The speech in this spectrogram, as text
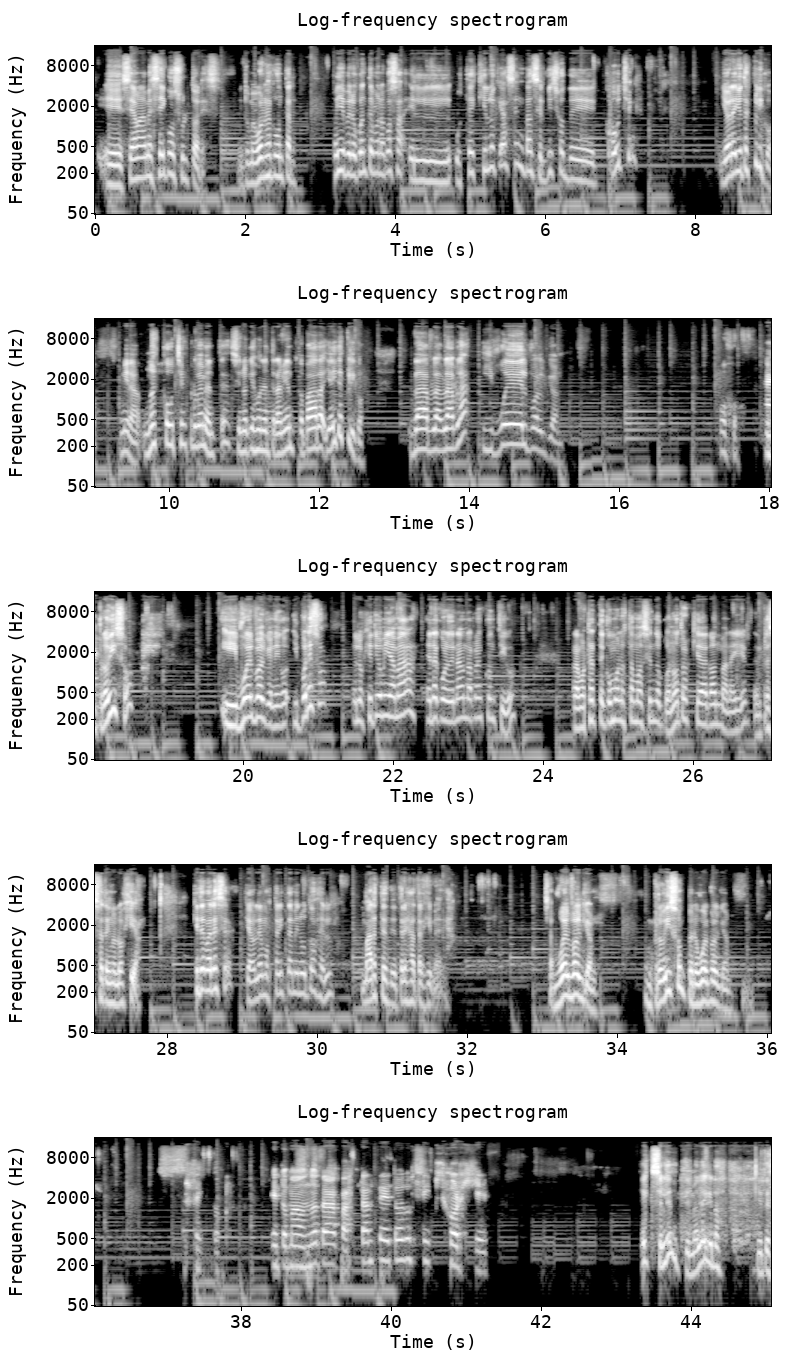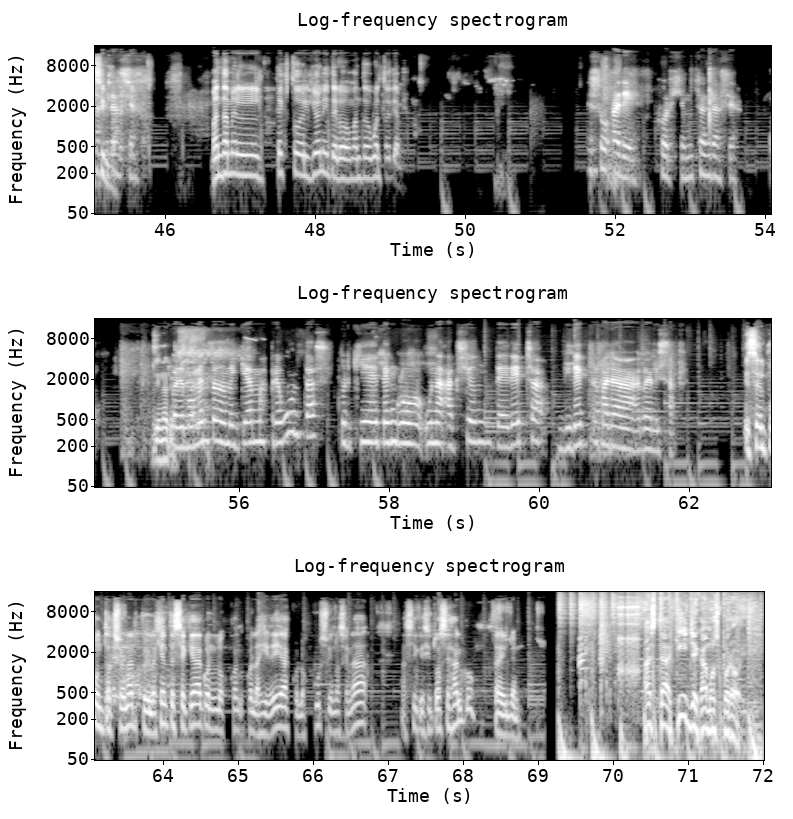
Eh, se llama MCI Consultores. Y tú me vuelves a preguntar, oye, pero cuéntame una cosa, el, ¿ustedes qué es lo que hacen? ¿Dan servicios de coaching? Y ahora yo te explico. Mira, no es coaching propiamente, sino que es un entrenamiento para... Y ahí te explico. Bla, bla, bla, bla. Y vuelvo al guion. Ojo, Vale. improviso y vuelvo al guion. Y, por eso el objetivo de mi llamada era coordinar una reunión contigo para mostrarte cómo lo estamos haciendo con otros que account manager de empresa de tecnología. ¿Qué te parece que hablemos 30 minutos el martes de 3 a 3 y media? O sea, vuelvo al guion. Improviso, pero vuelvo al guion. Perfecto. He tomado nota bastante de todos tus tips, Jorge. Excelente, me alegra que te Muchas sirva. gracias. Mándame el texto del guion y te lo mando de vuelta hoy día mismo. Eso haré, Jorge. Muchas gracias. Por el momento no me quedan más preguntas porque tengo una acción derecha directa para realizar. Ese es el punto, accionar, porque la gente se queda con, los, con, con las ideas, con los cursos y no hace nada. Así que si tú haces algo, ir bien. Hasta aquí llegamos por hoy.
